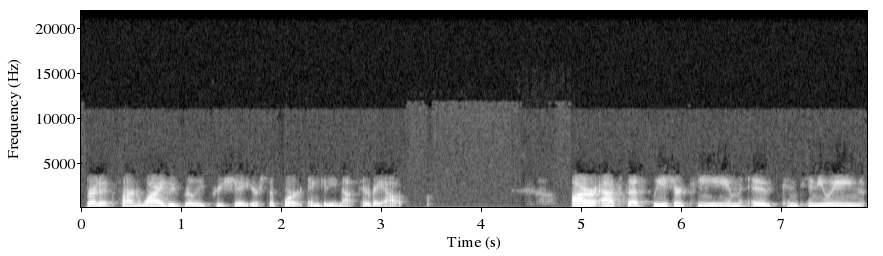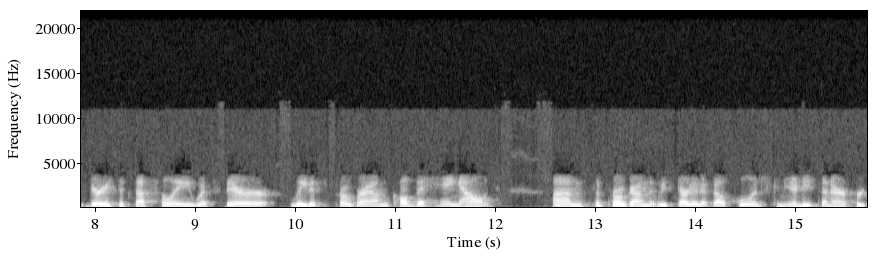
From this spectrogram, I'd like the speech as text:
spread it far and wide, we'd really appreciate your support in getting that survey out. Our Access Leisure team is continuing very successfully with their latest program called the Hangout. Um, the program that we started at Belle Cooledge Community Center for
